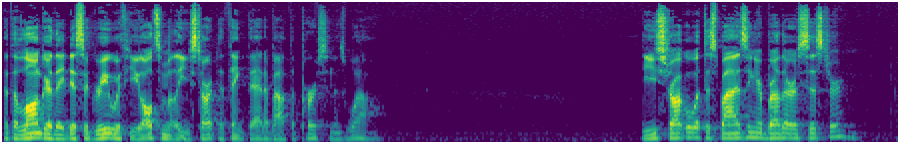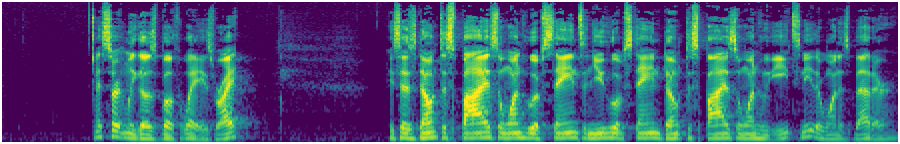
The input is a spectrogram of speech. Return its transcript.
that the longer they disagree with you, ultimately you start to think that about the person as well. Do you struggle with despising your brother or sister? It certainly goes both ways, right? He says, Don't despise the one who abstains, and you who abstain, don't despise the one who eats. Neither one is better.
